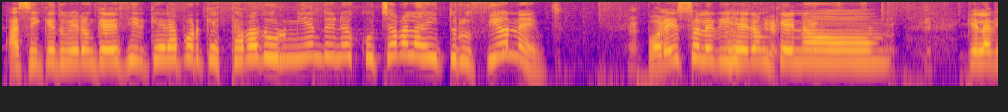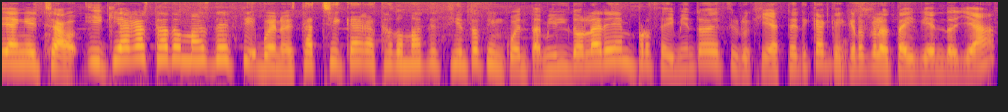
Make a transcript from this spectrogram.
Así que tuvieron que decir que era porque estaba durmiendo y no escuchaba las instrucciones. Por eso le dijeron que no que la habían echado y que ha gastado más de... Bueno, esta chica ha gastado más de 150 mil dólares en procedimientos de cirugía estética, que creo que lo estáis viendo ya.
